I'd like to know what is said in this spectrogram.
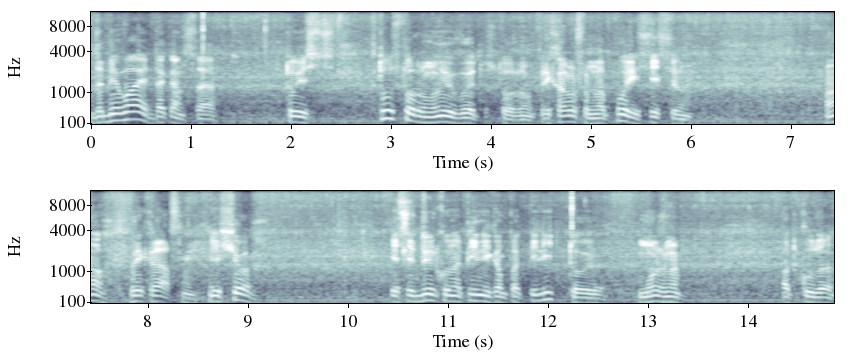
Добивает до конца. То есть в ту сторону и в эту сторону. При хорошем напоре, естественно. О, прекрасный. Еще если дырку напильником подпилить, то можно откуда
